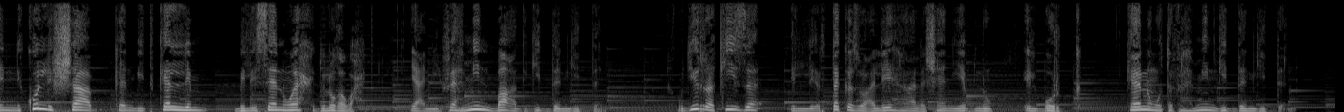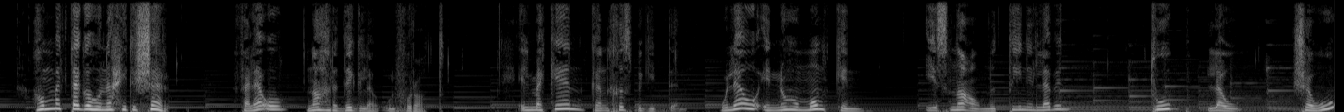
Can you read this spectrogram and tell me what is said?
إن كل الشعب كان بيتكلم بلسان واحد ولغة واحدة. يعني فاهمين بعض جدا جدا. ودي الركيزة اللي ارتكزوا عليها علشان يبنوا البرج. كانوا متفاهمين جدا جدا. هم اتجهوا ناحية الشرق فلقوا نهر دجلة والفرات. المكان كان خصب جدا. ولقوا إنهم ممكن يصنعوا من الطين اللبن. طوب لو شووه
